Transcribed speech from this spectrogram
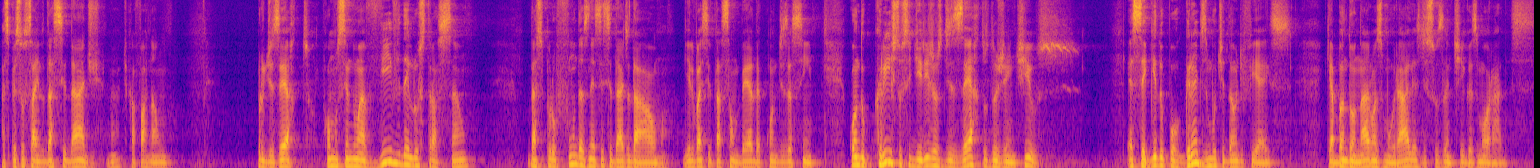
as pessoas saindo da cidade né, de Cafarnaum para o deserto como sendo uma vívida ilustração das profundas necessidades da alma. E ele vai citar São Beda quando diz assim: Quando Cristo se dirige aos desertos dos gentios, é seguido por grandes multidão de fiéis que abandonaram as muralhas de suas antigas moradas.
